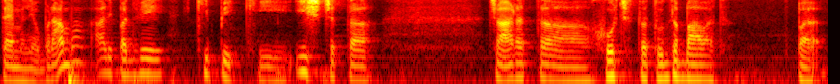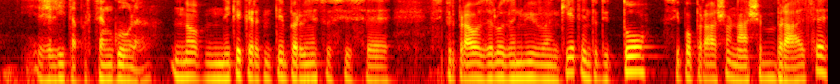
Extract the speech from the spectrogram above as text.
temelj je obramba, ali pa dve ekipi, ki iščeta čarata, hočeta tudi zabavati, pa želita predvsem gole. No, nekajkrat na tem prvenstvu si se si pripravil zelo zanimive ankete in tudi to si poprašal naše bralce.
